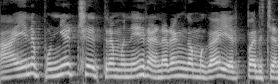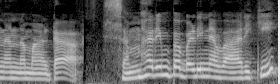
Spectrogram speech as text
ఆయన పుణ్యక్షేత్రమునే రణరంగముగా ఏర్పరచనన్నమాట. సంహరింపబడిన వారికి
